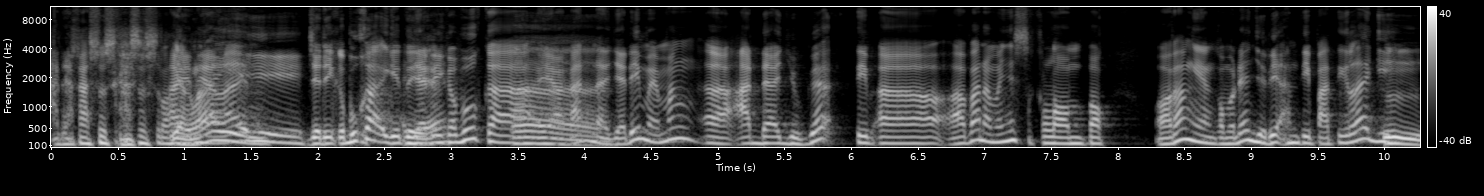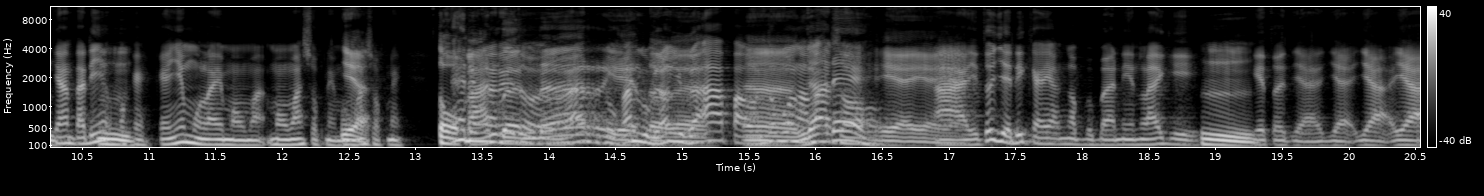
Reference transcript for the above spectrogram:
ada kasus-kasus yang lainnya lain lagi. jadi kebuka gitu jadi ya? kebuka Ah. ya kan. Nah, jadi memang eh, ada juga eh, apa namanya sekelompok orang yang kemudian jadi antipati lagi. Hmm. Yang tadinya Hmm. oke kayaknya mulai mau ma- mau masuk nih, mau Iya. masuk nih. Tuh Eh, kan itu, bener. kan? Tuh kan gue gitu. bilang juga apa, untung Nah, gue gak masuk. deh. Iya, iya. Nah, itu jadi kayak ngebebanin lagi. Hmm. gitu ya ya ya ya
